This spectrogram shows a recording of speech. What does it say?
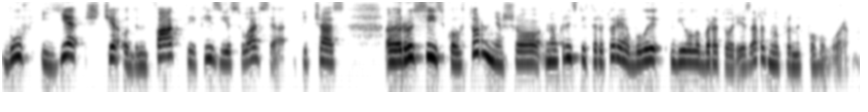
був і є ще один факт, який з'ясувався під час е, російського вторгнення, що на українських територіях були біолабораторії. Зараз ми про них поговоримо.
